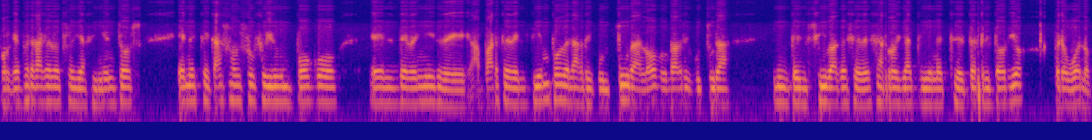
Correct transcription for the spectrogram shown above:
porque es verdad que nuestros yacimientos, en este caso, han sufrido un poco el devenir de, aparte del tiempo de la agricultura, ¿no? De una agricultura intensiva que se desarrolla aquí en este territorio, pero bueno,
